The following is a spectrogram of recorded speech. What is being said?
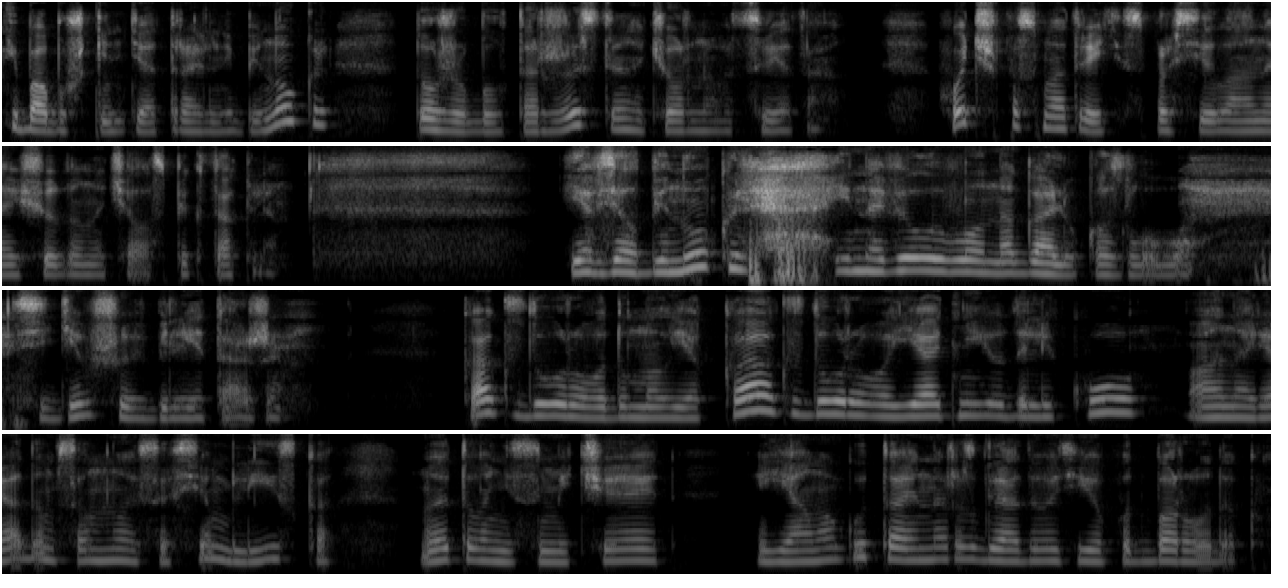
И бабушкин театральный бинокль тоже был торжественно черного цвета. «Хочешь посмотреть?» – спросила она еще до начала спектакля. Я взял бинокль и навел его на Галю Козлову, сидевшую в бельетаже. Как здорово, думал я, как здорово, я от нее далеко, а она рядом со мной, совсем близко, но этого не замечает, я могу тайно разглядывать ее подбородок.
